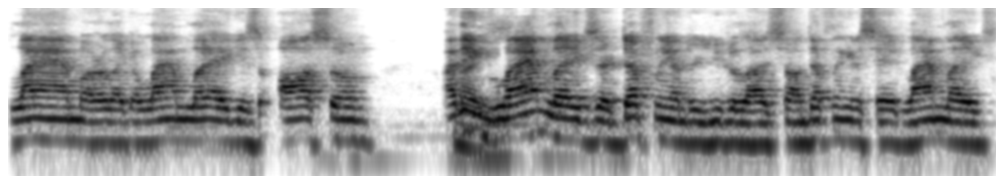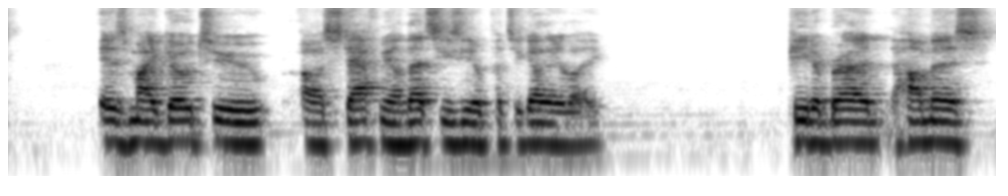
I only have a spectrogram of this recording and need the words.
lamb or like a lamb leg is awesome. I think Nice. lamb legs are definitely underutilized, so I'm definitely going to say lamb legs is my go-to uh, staff meal. That's easy to put together, like pita bread, hummus,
